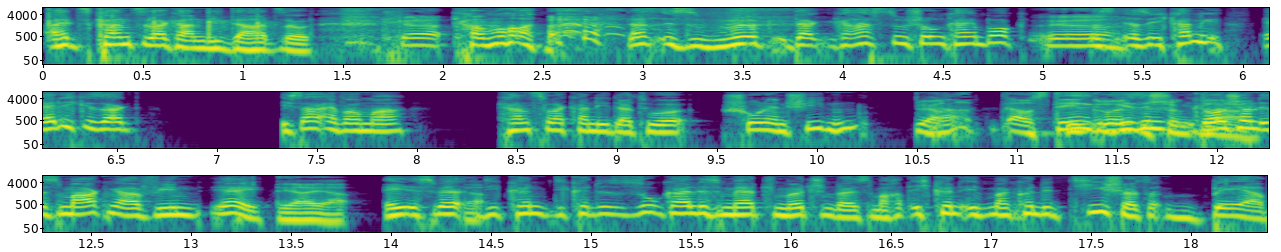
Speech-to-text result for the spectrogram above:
als Kanzlerkandidat so. Ja. Come on. Das ist wirklich, da hast du schon keinen Bock. Ja. Das, also ich kann, ehrlich gesagt, ich sag einfach mal, Kanzlerkandidatur schon entschieden. Ja, aus den wir, Gründen wir sind, schon klar. Deutschland ist markenaffin. Yay. ja, ja. Ey, es wär, Ja. die, können, die könnte so geiles Merch Merchandise machen. Ich könnte, man könnte T-Shirts, Bär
